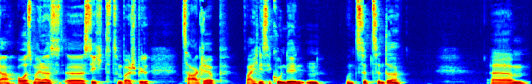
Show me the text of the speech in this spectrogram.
ja, auch aus meiner äh, Sicht zum Beispiel Zagreb war ich eine Sekunde hinten und 17. Ähm,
